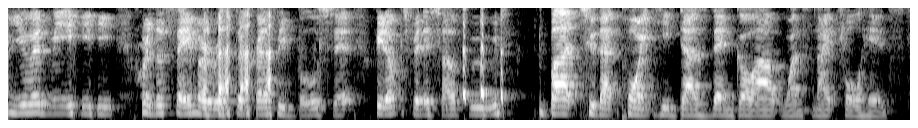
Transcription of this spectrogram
"You and me, we're the same aristocracy bullshit. We don't finish our food." But to that point, he does then go out once nightfall hits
